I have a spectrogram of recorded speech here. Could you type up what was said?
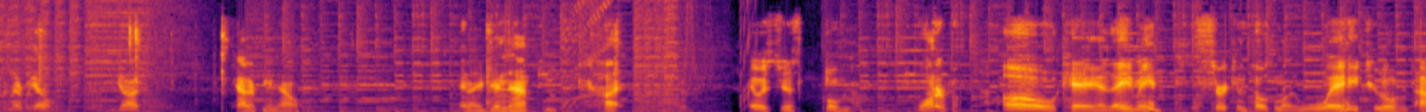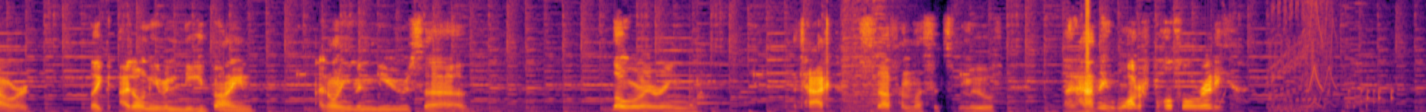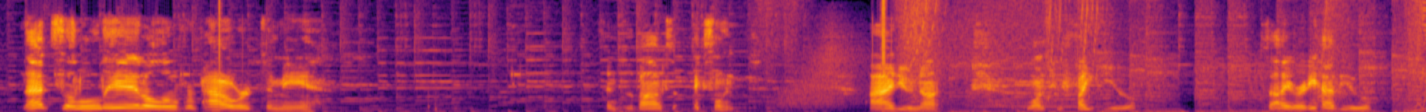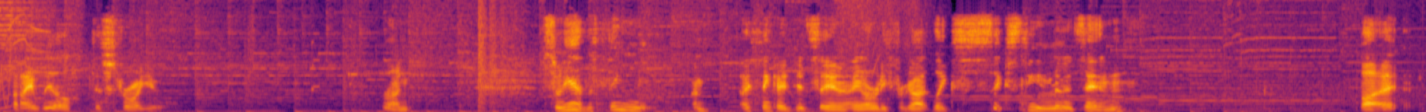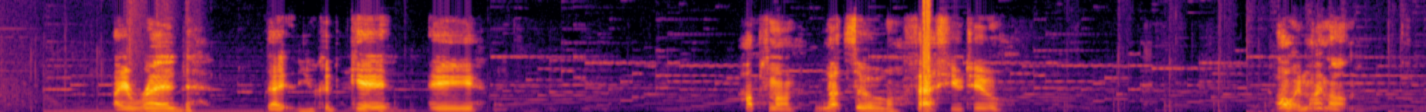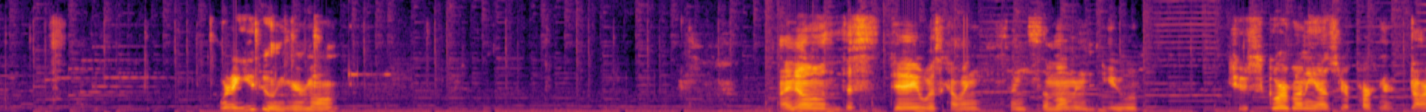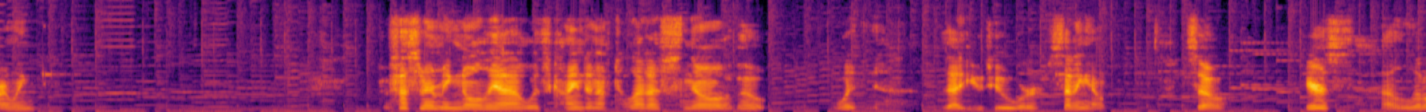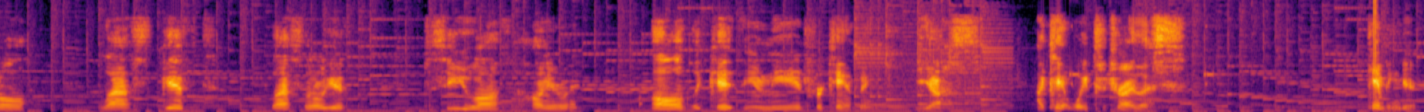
And there we go. We got Caterpie now. And I didn't have to cut. It was just boom. Water pump. Okay, they made certain Pokemon way too overpowered. Like, I don't even need mine. I don't even use uh, lowering attack stuff unless it's move. But having waterfalls already? That's a little overpowered to me. Into the box. Excellent. I do not want to fight you. I already have you, but I will destroy you. Run. So yeah, the thing I'm, I think I did say, and I already forgot, like 16 minutes in, but I read that you could get a Hopsmon. Not so fast, you two. Oh, and my mom. What are you doing here, Mom? I know this day was coming since the moment you choose Scorbunny as your partner, darling. Professor Magnolia was kind enough to let us know about what that you two were setting out. So, here's a little last gift, last little gift to see you off on your way. All the kit you need for camping. Yes. I can't wait to try this. Camping gear.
